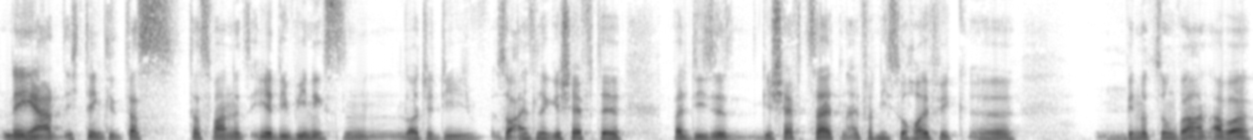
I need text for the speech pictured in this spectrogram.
Naja, ich denke, das, das waren jetzt eher die wenigsten Leute, die so einzelne Geschäfte, weil diese Geschäftsseiten einfach nicht so häufig äh, Benutzung waren, aber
